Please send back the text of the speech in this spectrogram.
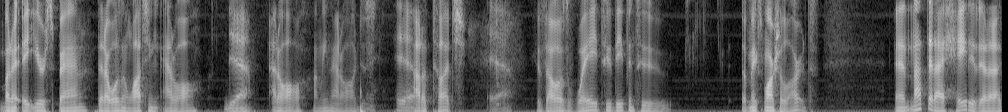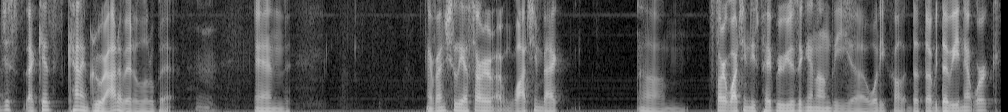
about an eight year span that I wasn't watching at all. yeah. At all. I mean, at all. Just Yeah. out of touch. yeah. Because I was way too deep into uh, mixed martial arts. And not that I hated it, I just, I guess, kind of grew out of it a little bit. Hmm. And eventually I started uh, watching back, um, started watching these pay per views again on the, uh, what do you call it? The WWE network.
